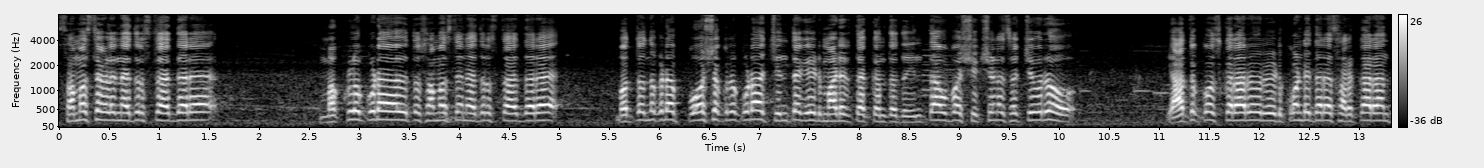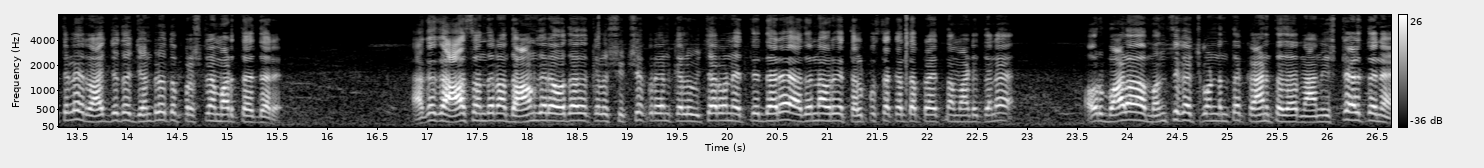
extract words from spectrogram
ಸಮಸ್ಯೆಗಳನ್ನು ಎದುರಿಸ್ತಾ ಇದ್ದಾರೆ. ಮಕ್ಕಳು ಕೂಡ ಇವತ್ತು ಸಮಸ್ಯೆನ ಎದುರಿಸ್ತಾ ಇದ್ದಾರೆ. ಮತ್ತೊಂದು ಕಡೆ ಪೋಷಕರು ಕೂಡ ಚಿಂತೆಗೀಡು ಮಾಡಿರ್ತಕ್ಕಂಥದ್ದು. ಇಂಥ ಒಬ್ಬ ಶಿಕ್ಷಣ ಸಚಿವರು ಯಾತಕ್ಕೋಸ್ಕರ ಅವರು ಹಿಡ್ಕೊಂಡಿದ್ದಾರೆ ಸರ್ಕಾರ ಅಂತೇಳಿ ರಾಜ್ಯದ ಜನರು ಪ್ರಶ್ನೆ ಮಾಡ್ತಾ ಇದ್ದಾರೆ. ಹಾಗಾಗಿ ಆ ಸಂದರ್ಭ ದಾವಣಗೆರೆ ಹೋದಾಗ ಕೆಲವು ಶಿಕ್ಷಕರು ಏನು ಕೆಲವು ವಿಚಾರವನ್ನು ಎತ್ತಿದ್ದಾರೆ, ಅದನ್ನು ಅವರಿಗೆ ತಲುಪಿಸ್ತಕ್ಕಂಥ ಪ್ರಯತ್ನ ಮಾಡಿದ್ದೇನೆ. ಅವರು ಭಾಳ ಮನಸ್ಸಿಗೆ ಹಚ್ಕೊಂಡಂತ ಕಾಣ್ತದೆ. ನಾನು ಇಷ್ಟ ಹೇಳ್ತೇನೆ.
